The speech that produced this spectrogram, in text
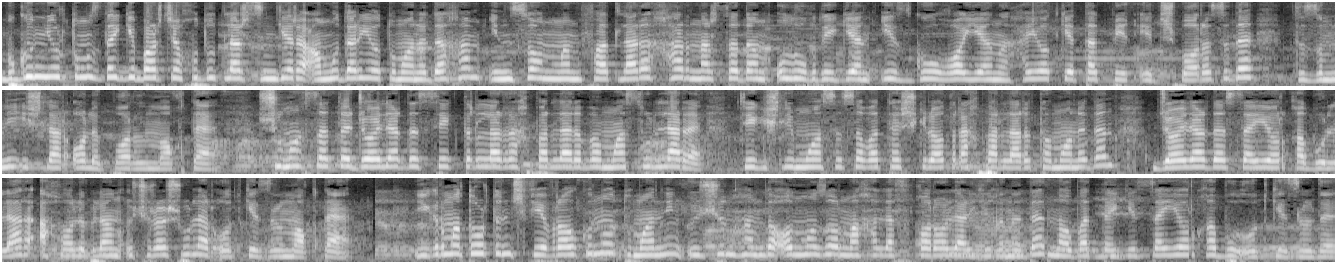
Bugun yurtimizdagi barcha hududlar singari amudaryo tumanida ham inson manfaatlari har narsadan ulug' degan ezgu g'oyani hayotga tatbiq etish borasida tizimli ishlar olib borilmoqda. Shu maqsadda joylarda sektorlar rahbarlari va mas'ullari tegishli muassasa va tashkilot rahbarlari tomonidan joylarda sayyor qabullar aholi bilan uchrashuvlar o'tkazilmoqda. 24 fevral kuni tumanning uyshun hamda olmazor mahalla fuqarolar yig'inida navbatdagi sayyor qabul o'tkazildi.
